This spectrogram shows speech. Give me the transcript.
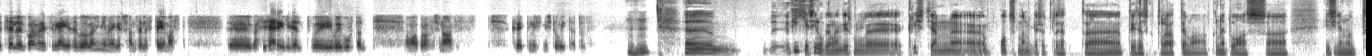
et sellel konverentsil käia, sa pead olema inimene, kes on sellest teemast kas siis äriliselt või, või puhtalt oma professionaalsest kretinismist huvitatud mm. -hmm. Vihje sinu peale andis mulle Kristjan Otsman, kes ütles, et teie seltskond olevat tema kõnetoas esinenud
